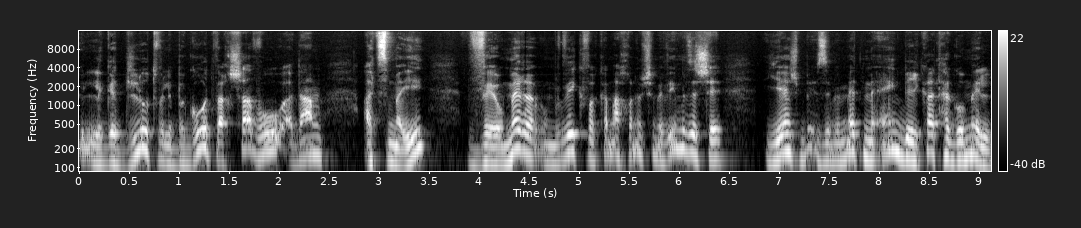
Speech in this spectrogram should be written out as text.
לגדלות ולבגרות ועכשיו הוא אדם עצמאי, ואומר, הוא מביא כבר כמה אחרונים שמביאים את זה, שיש, זה באמת מעין ברכת הגומל,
